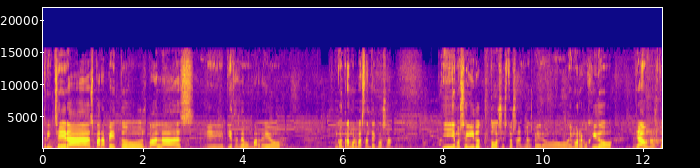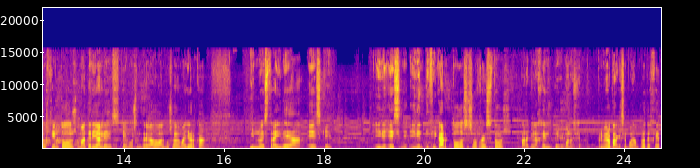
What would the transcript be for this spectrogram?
trincheras, parapetos, balas, eh, piezas de bombardeo. Encontramos bastante cosa y hemos seguido todos estos años, pero hemos recogido ya unos 200 materiales que hemos entregado al Museo de Mallorca y nuestra idea es que es identificar todos esos restos para que la gente, bueno, primero para que se puedan proteger,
